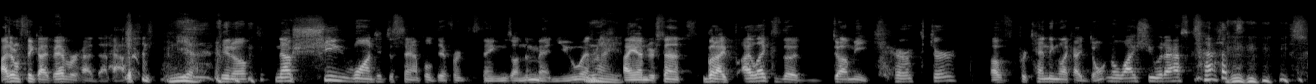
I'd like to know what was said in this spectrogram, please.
I don't think I've ever had that happen. Yeah. you know, now she wanted to sample different things on the menu and right. I understand, but I, I like the dummy character of pretending like I don't know why she would ask that.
